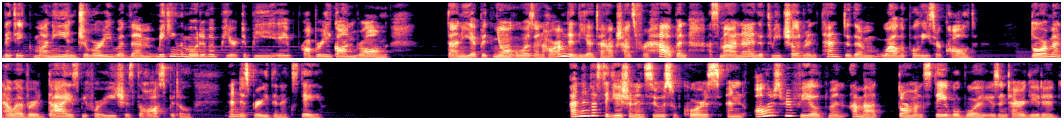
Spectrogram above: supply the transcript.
They take money and jewelry with them, making the motive appear to be a robbery gone wrong. Tani Epitnyo, who was unharmed in the attack, shouts for help, and Asmana and the three children tend to them while the police are called. Dorman, however, dies before he reaches the hospital and is buried the next day. An investigation ensues, of course, and all is revealed when Amat, Dorman's stable boy, is interrogated.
